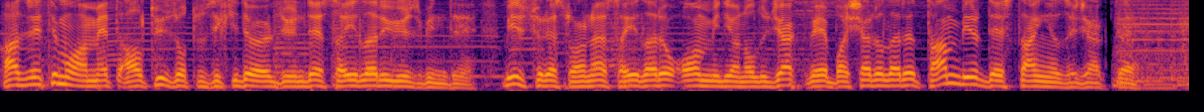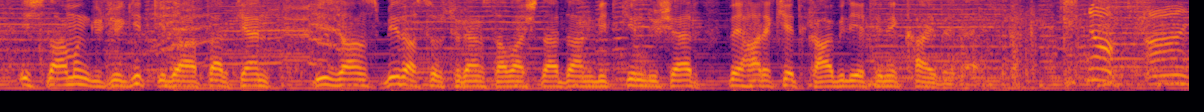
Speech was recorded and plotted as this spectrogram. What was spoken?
Hazreti Muhammed 632'de öldüğünde sayıları 100 bindi. Bir süre sonra sayıları 10 milyon olacak ve başarıları tam bir destan yazacaktı. İslam'ın gücü gitgide artarken Bizans bir asır süren savaşlardan bitkin düşer ve hareket kabiliyetini kaybeder. Ay.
